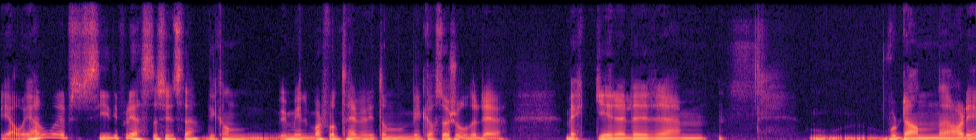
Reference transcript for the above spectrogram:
Ja, og ja, jeg vil si de fleste syns det. De kan umiddelbart fortelle litt om hvilke assosiasjoner det vekker, eller um, hvordan har de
